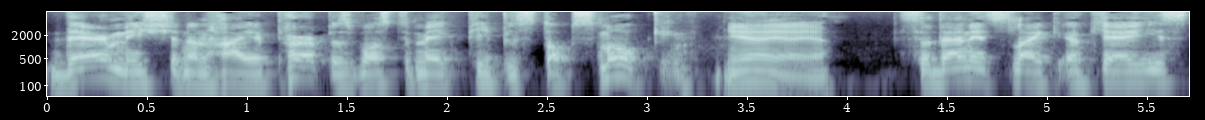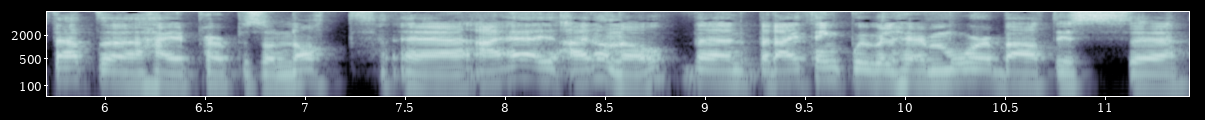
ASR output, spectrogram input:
their mission and higher purpose was to make people stop smoking. Yeah, yeah, yeah. So then it's like, okay, is that a higher purpose or not? Uh, I, I, I don't know, but but I think we will hear more about this. Uh,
